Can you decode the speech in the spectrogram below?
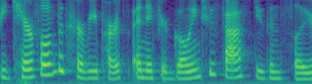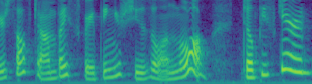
Be careful of the curvy parts, and if you're going too fast, you can slow yourself down by scraping your shoes along the wall. Don't be scared.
